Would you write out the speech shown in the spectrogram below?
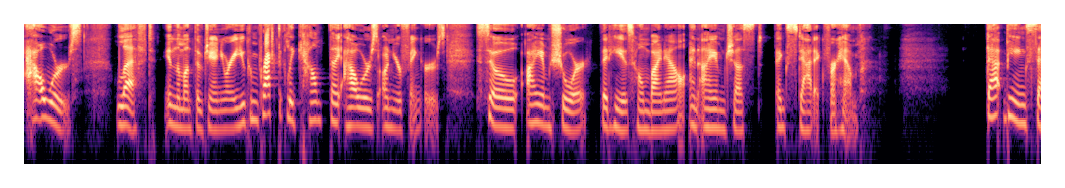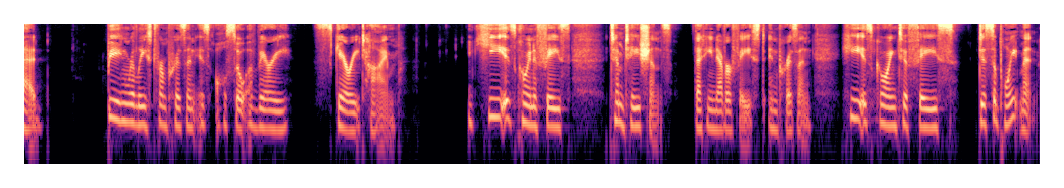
hours left in the month of January. You can practically count the hours on your fingers. So I am sure that he is home by now, and I am just ecstatic for him. That being said, being released from prison is also a very scary time. He is going to face temptations that he never faced in prison. He is going to face disappointment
